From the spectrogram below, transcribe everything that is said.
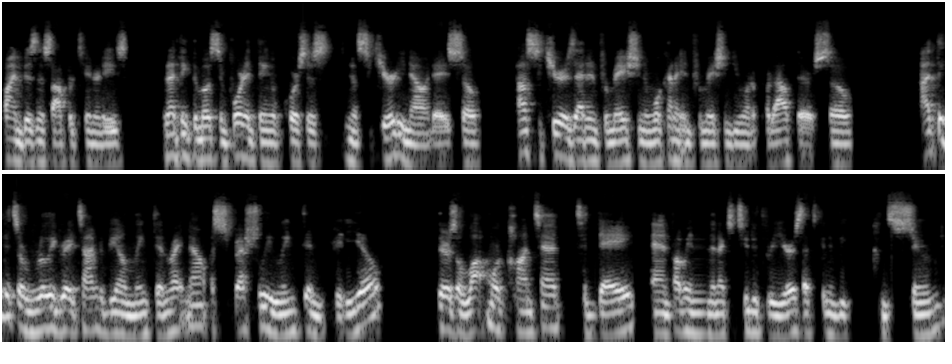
find business opportunities. And I think the most important thing, of course, is, you know, security nowadays. So how secure is that information and what kind of information do you want to put out there? So I think it's a really great time to be on LinkedIn right now, especially LinkedIn video. There's a lot more content today and probably in the next two to three years that's going to be consumed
